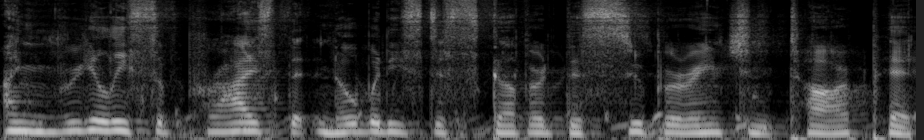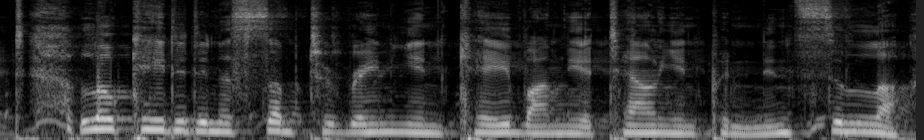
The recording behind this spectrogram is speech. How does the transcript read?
I'm really surprised that nobody's discovered this super ancient tar pit, located in a subterranean cave on the Italian peninsula,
